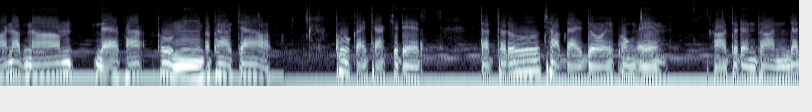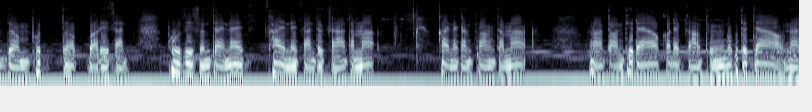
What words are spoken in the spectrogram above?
อนอบน้อมแด่พระผู้มีพระภาคเจ้า ผู้ไกลจากกิเลสตรัสรู้ชอบใดโดยพงเอง ขอเจริญพรญาติโยมพุทธบริษัท ผู้ที่สนใจในใข่ในการศึกษาธรรมะใข่ในการฟังธรรมะตอนที่แล้วก็ได้กล่าวถึงพระพุทธเจ้านะ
